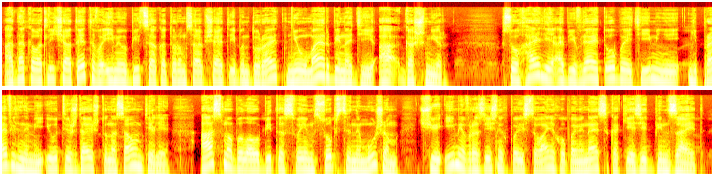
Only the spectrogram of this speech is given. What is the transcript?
однако в отличие от этого имя убийцы, о котором сообщает Ибн Дурайт, не Умайр бин Ади, а Гашмир. Сухайли объявляет оба эти имени неправильными и утверждает, что на самом деле Асма была убита своим собственным мужем, чье имя в различных повествованиях упоминается как Язид бин Зайд –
